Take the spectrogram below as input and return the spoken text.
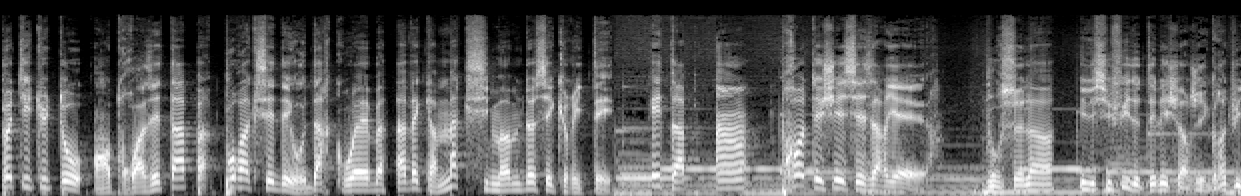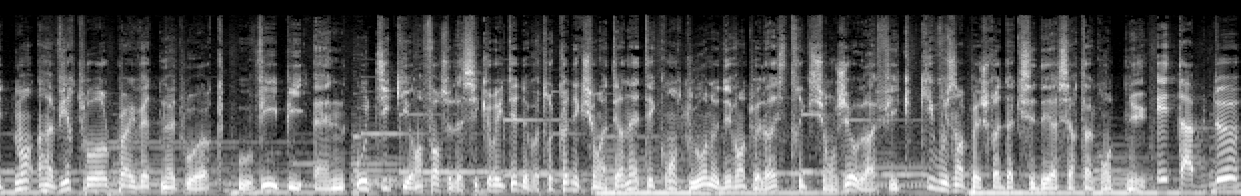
Petit tuto en trois étapes pour accéder au dark web avec un maximum de sécurité. Étape 1. Protéger ses arrières. Pour cela, il suffit de télécharger gratuitement un Virtual Private Network ou VPN, outil qui renforce la sécurité de votre connexion Internet et contourne d'éventuelles restrictions géographiques qui vous empêcheraient d'accéder à certains contenus. Étape 2,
